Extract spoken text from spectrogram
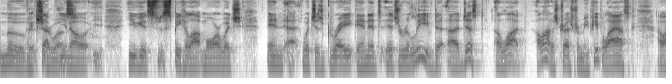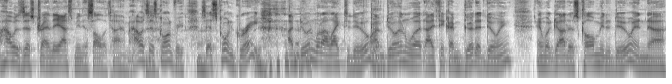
move. It except sure you know you get speak a lot more, which and uh, which is great, and it's it's relieved uh, just a lot a lot of stress for me. People ask, "Oh, how is this trend?" They ask me this all the time. How is this going for you? So it's going great. I'm doing what I like to do. Good. I'm doing what I think I'm good at doing, and what God has called me to do. And uh,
